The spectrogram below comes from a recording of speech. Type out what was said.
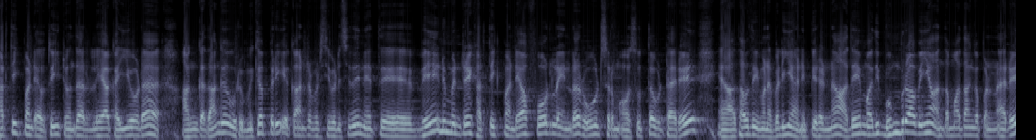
ஹர்திக் பாண்டியாவை தூக்கிட்டு வந்தார் இல்லையா கையோட? அங்கே தாங்க ஒரு மிகப்பெரிய கான்ட்ரவர்சி வெடிச்சது. நேற்று வேணுமென்றே ஹர்திக் பாண்டியா ஃபோர் லைனில் ரோஹித் சர்மாவை சுத்த விட்டார். அதாவது இவனை வெளியே அனுப்பிடுறேன்னா அதே மாதிரி பும்ராவையும் அந்த மாதிரி தாங்க பண்ணார்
